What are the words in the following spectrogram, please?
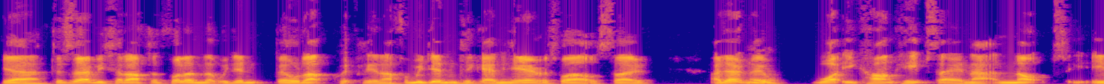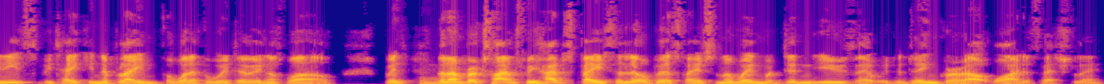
yeah, De Zerbi said after Fulham that we didn't build up quickly enough and we didn't again here as well. So I don't know Yeah. what, he can't keep saying that and not, he needs to be taking the blame for whatever we're doing as well. With Mm. the number of times we had space, a little bit of space on the wing, but didn't use it with the Dinger out wide, especially.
